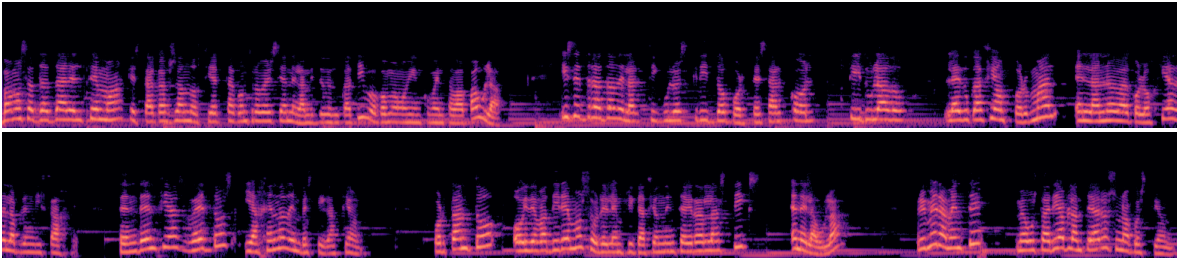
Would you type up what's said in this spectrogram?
vamos a tratar el tema que está causando cierta controversia en el ámbito educativo, como bien comentaba Paula. Y se trata del artículo escrito por César Coll titulado La educación formal en la nueva ecología del aprendizaje, tendencias, retos y agenda de investigación. Por tanto, hoy debatiremos sobre la implicación de integrar las TICs en el aula. Primeramente, me gustaría plantearos una cuestión.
